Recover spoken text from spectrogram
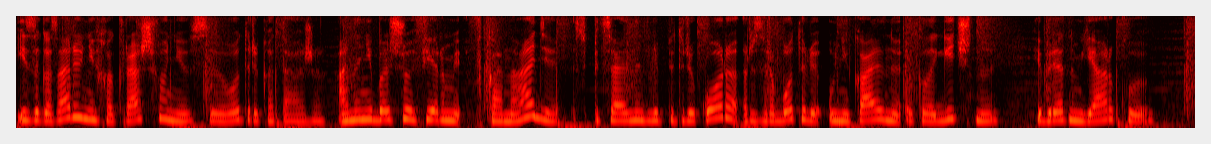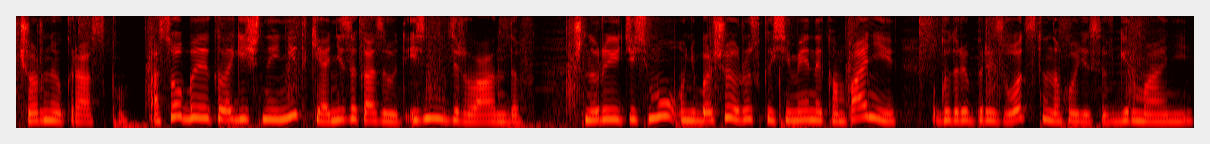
И заказали у них окрашивание своего трикотажа. А на небольшой ферме в Канаде специально для Петрикора разработали уникальную, экологичную и при этом яркую черную краску. Особые экологичные нитки они заказывают из Нидерландов. Шнуры и тесьму у небольшой русской семейной компании, у которой производство находится в Германии.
